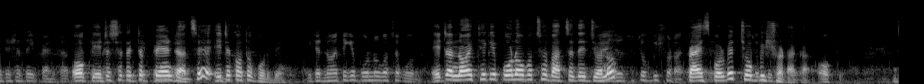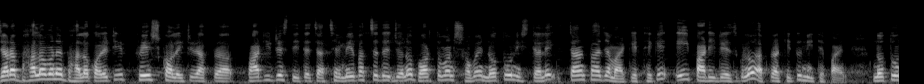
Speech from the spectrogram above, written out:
এটার সাথে প্যান্ট ওকে এটার সাথে একটা প্যান্ট আছে এটা কত পড়বে? এটা নয় থেকে পনেরো বছর পর্যন্ত। এটা নয় থেকে পনেরো বছর বাচ্চাদের জন্য চব্বিশশো টাকা। প্রাইস পড়বে চব্বিশশো টাকা। ওকে যারা ভালো মানে ভালো কোয়ালিটির ফ্রেশ কোয়ালিটির আপনারা পার্টি ড্রেস দিতে চাচ্ছেন মেয়ে বাচ্চাদের জন্য বর্তমান সময় নতুন স্টাইলে স্টার প্লাজা মার্কেট থেকে এই পার্টি ড্রেসগুলো আপনারা কিন্তু নিতে পারেন। নতুন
